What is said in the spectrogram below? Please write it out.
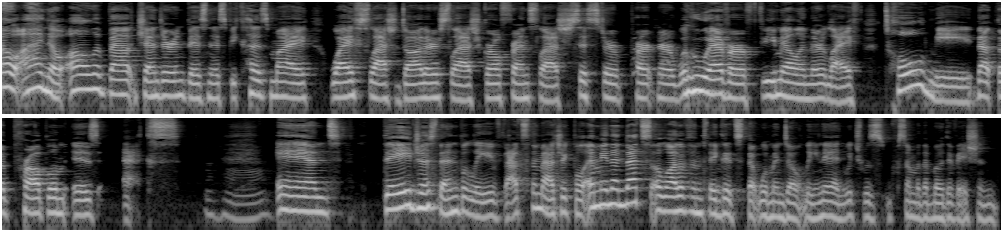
oh i know all about gender in business because my wife slash daughter slash girlfriend slash sister partner whoever female in their life told me that the problem is x Mhm. and they just then believe that's the magic bullet. I mean, and that's a lot of them think it's that women don't lean in, which was some of the motivation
